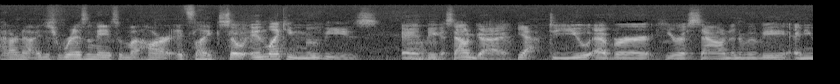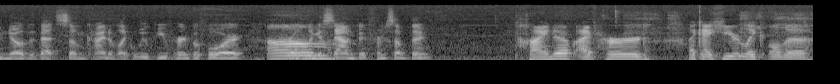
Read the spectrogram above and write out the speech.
I don't know. It just resonates with my heart. It's like So, in liking movies and Uh-huh. being a sound guy, yeah. do you ever hear a sound in a movie and you know that that's some kind of like loop you've heard before, or like a Um, sound bit from something? kind of i've heard like i hear like all the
